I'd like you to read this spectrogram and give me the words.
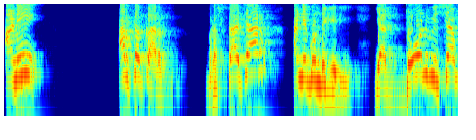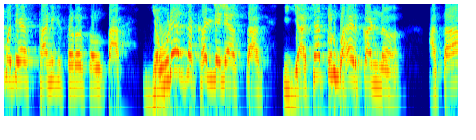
आणि अर्थकारण भ्रष्टाचार आणि गुंडगिरी. या दोन विषयामध्ये या स्थानिक सर्व संस्था एवढ्या जखडलेल्या असतात की याच्यातून बाहेर काढणं आता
